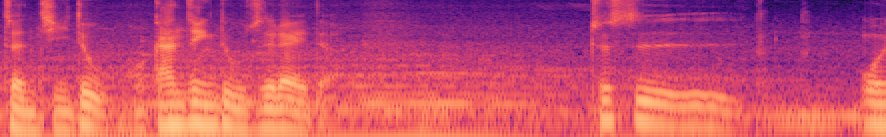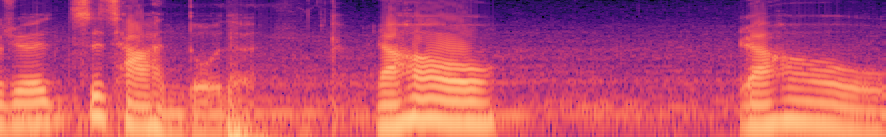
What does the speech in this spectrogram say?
整齐度、干净度之类的，就是我觉得是差很多的。然后然后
